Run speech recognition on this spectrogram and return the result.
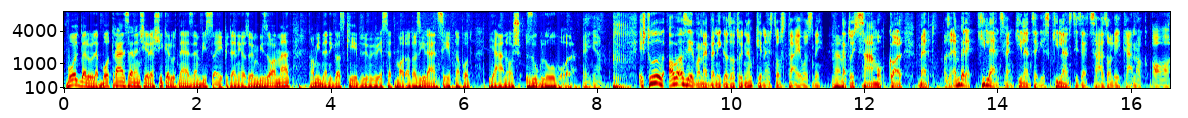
Volt belőle botrány, szerencsére sikerült nehezen visszaépíteni az önbizalmát, ha minden igaz, képzőművészet marad az irány, szép napot János Zuglóból. Igen. És tudod, azért van ebben igazad, hogy nem kéne ezt osztályozni. Nem. Tehát, hogy számokkal, mert az emberek 99,9%-ának a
